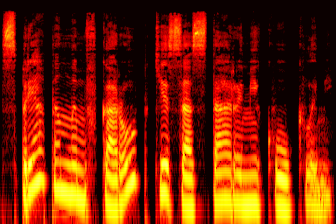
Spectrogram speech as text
спрятанным в коробке со старыми куклами.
